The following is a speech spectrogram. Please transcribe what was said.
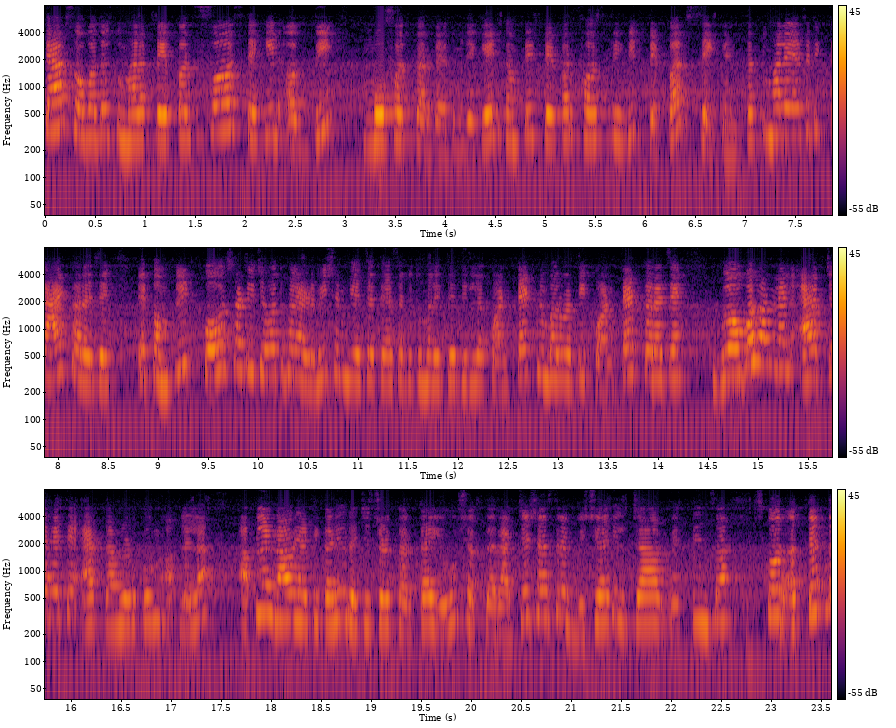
त्यासोबतच तुम्हाला पेपर फर्स्ट देखील अगदी मोफत करता येतो म्हणजे get complete paper first free with paper second तर तुम्हाला यासाठी काय करायचं आहे या कंप्लीट कोर्ससाठी जेव्हा तुम्हाला ॲडमिशन घ्यायचं आहे त्यासाठी तुम्हाला इथे दिलेल्या कॉन्टॅक्ट नंबरवरती कॉन्टॅक्ट करायचं आहे ग्लोबल ऑनलाईन ॲप जे आहे ते ॲप डाउनलोड करून आपल्याला आपलं नाव या ठिकाणी रजिस्टर करता येऊ शकतं. राज्यशास्त्र विषयातील ज्या व्यक्तींचा स्कोर अत्यंत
